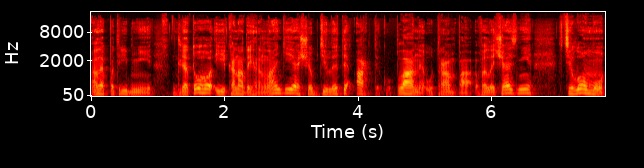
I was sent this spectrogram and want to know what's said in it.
але потрібні для того і Канада і Гренландія, щоб ділити Арктику. Плани у Трампа величезні. В цілому,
